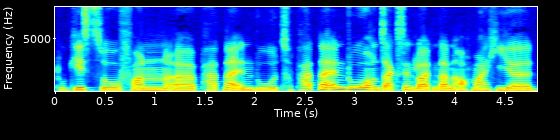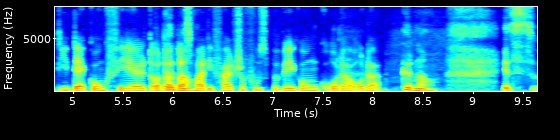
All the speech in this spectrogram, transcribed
du gehst so von äh, Partner-in-Du zu Partner-in-Du und sagst den Leuten dann auch mal hier, die Deckung fehlt oder genau. das war die falsche Fußbewegung oder oder. Genau. Jetzt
